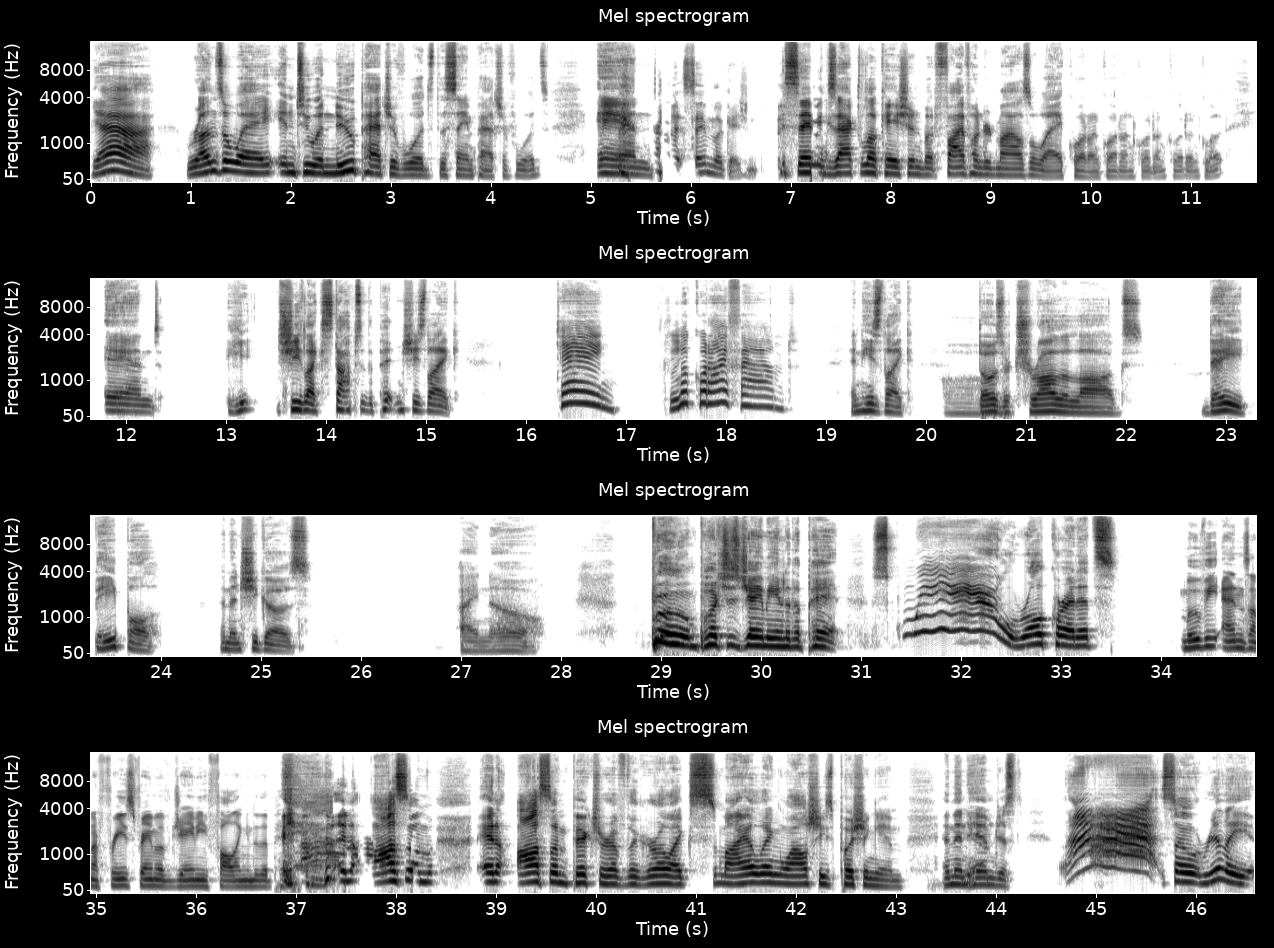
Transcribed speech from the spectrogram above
Yeah. Runs away into a new patch of woods, the same patch of woods. And Same location. same exact location, but 500 miles away, quote unquote, unquote, unquote, unquote. And he, she like stops at the pit and she's like, dang, look what I found. And he's like, Oh. those are oh. trollologs. They eat people. And then she goes, I know. Boom, pushes Jamie into the pit. Squeal, roll credits. movie ends on a freeze frame of Jamie falling into the pit. an awesome an awesome picture of the girl like smiling while she's pushing him and then Yeah. him just ah! so really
